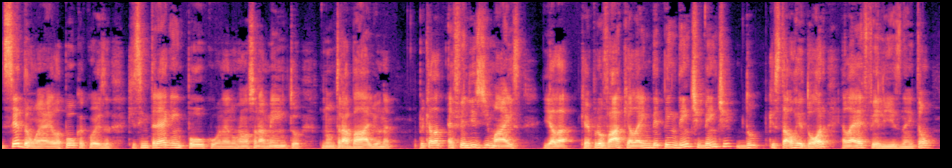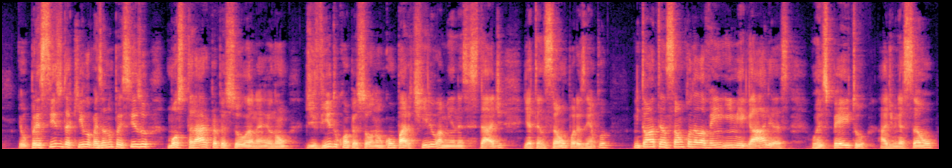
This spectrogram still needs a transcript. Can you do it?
cedam a ela pouca coisa, que se entreguem pouco, né? Num relacionamento, num trabalho, né? Porque ela é feliz demais e ela quer provar que ela é independentemente do que está ao redor, ela é feliz, né? Então eu preciso daquilo, mas eu não preciso mostrar para a pessoa, né? Eu não divido com a pessoa, não compartilho a minha necessidade de atenção, por exemplo. Então a atenção, quando ela vem em migalhas, o respeito, a admiração,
